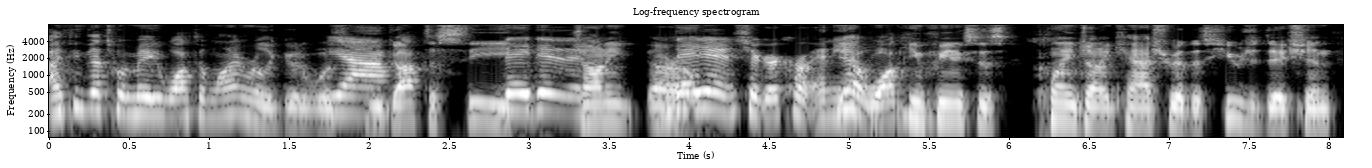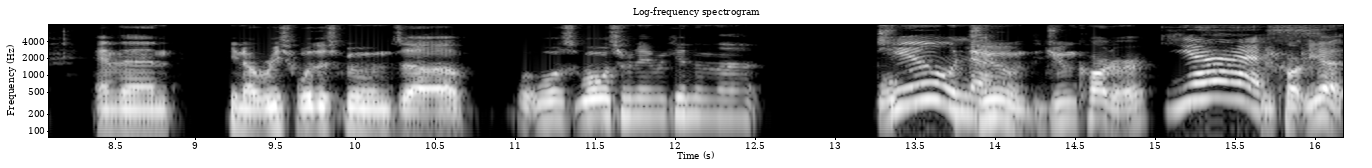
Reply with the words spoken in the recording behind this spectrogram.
I think that's what made Walk the Line really good was Yeah. we got to see They didn't. Johnny. Or, they didn't sugarcoat anything. yeah, Joaquin Phoenix is playing Johnny Cash, who had this huge addiction, and then you know Reese Witherspoon's. Uh, what was what was her name again in the June. June June Carter. right? Yes. June Carter. Yeah,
